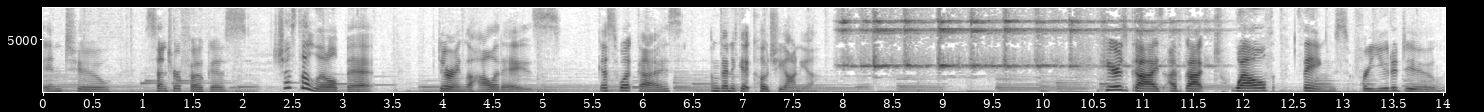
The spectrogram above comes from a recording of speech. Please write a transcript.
into center focus just a little bit during the holidays. Guess what, guys? I'm going to get coachy on you. Here's, guys, I've got 12 things for you to do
